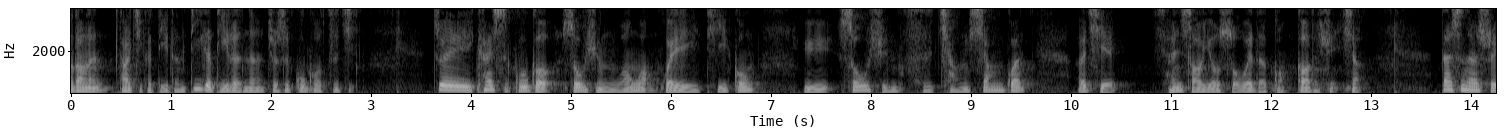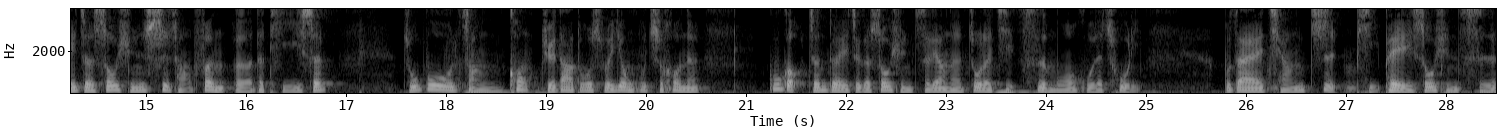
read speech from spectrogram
那当然，它几个敌人。第一个敌人呢，就是 Google 自己。最开始，Google 搜寻往往会提供与搜寻词强相关，而且很少有所谓的广告的选项。但是呢，随着搜寻市场份额的提升，逐步掌控绝大多数的用户之后呢，Google 针对这个搜寻质量呢，做了几次模糊的处理，不再强制匹配搜寻词。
